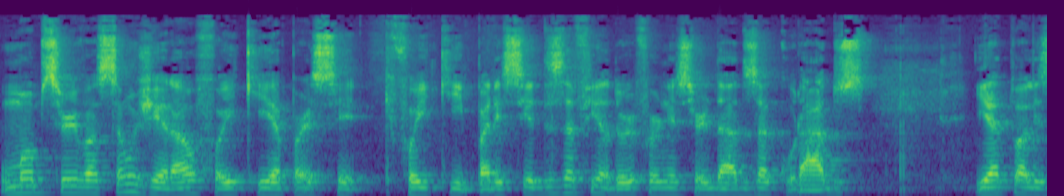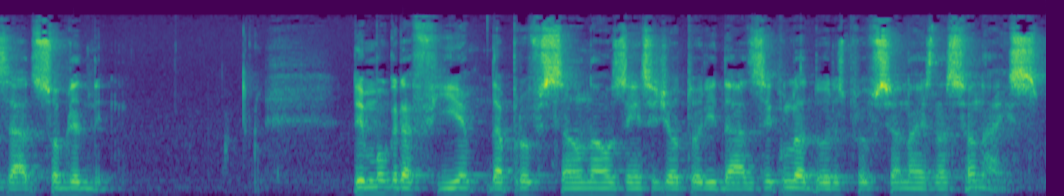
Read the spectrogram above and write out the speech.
Uma observação geral foi que, a parce... foi que parecia desafiador fornecer dados acurados e atualizados sobre a demografia da profissão na ausência de autoridades reguladoras profissionais nacionais,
